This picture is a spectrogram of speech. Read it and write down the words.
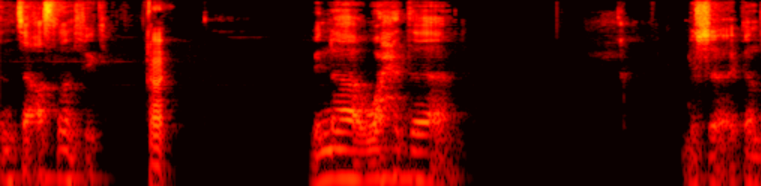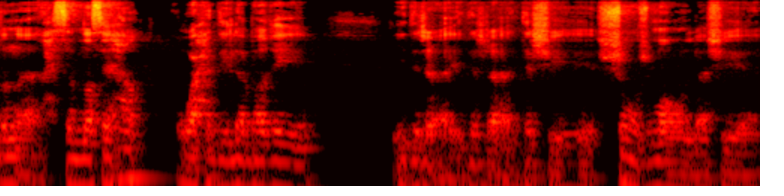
انت أصلا فيك آه. بان واحد باش كنظن أحسن نصيحة واحد إلا باغي يدير يدير يدير شي changement ولا شي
